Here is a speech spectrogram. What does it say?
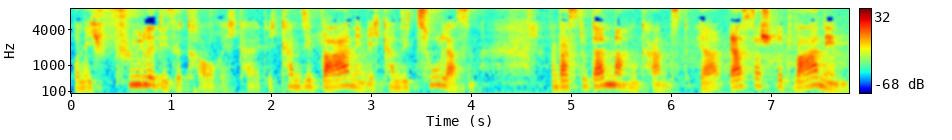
und ich fühle diese Traurigkeit. Ich kann sie wahrnehmen, ich kann sie zulassen. Und was du dann machen kannst, ja, erster Schritt wahrnehmen,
